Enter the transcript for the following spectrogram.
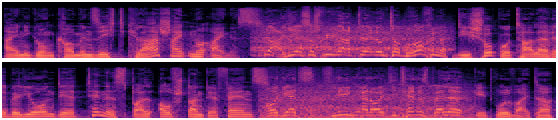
Einigung kaum in Sicht. Klar scheint nur eines. Ja, hier ist das Spiel aktuell unterbrochen. Die Schokotaler Rebellion, der Tennisballaufstand der Fans. Und jetzt fliegen erneut die Tennisbälle. Geht wohl weiter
